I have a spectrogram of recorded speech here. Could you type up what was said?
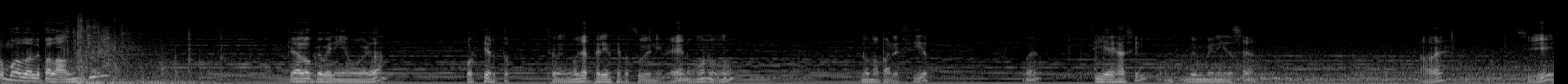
Vamos a darle para adelante. Que era lo que veníamos, ¿verdad? Por cierto, tengo ya experiencia para subir nivel, ¿no? No. No me ha parecido. Bueno, si es así, bienvenida sea. A ver. Sí.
